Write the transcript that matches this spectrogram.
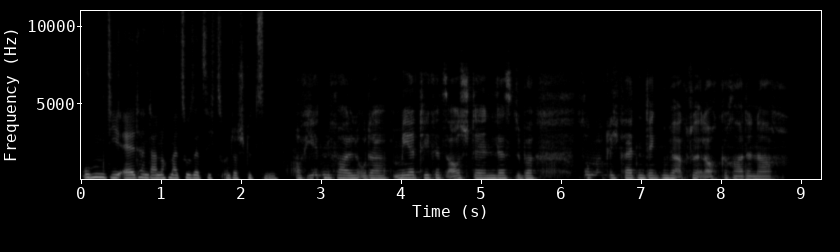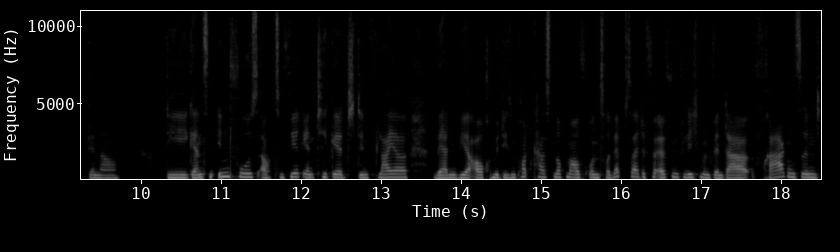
um die Eltern dann nochmal zusätzlich zu unterstützen. Auf jeden Fall oder mehr Tickets ausstellen lässt. Über so Möglichkeiten denken wir aktuell auch gerade nach. Genau. Die ganzen Infos auch zum Ferienticket, den Flyer werden wir auch mit diesem Podcast nochmal auf unserer Webseite veröffentlichen. Und wenn da Fragen sind,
